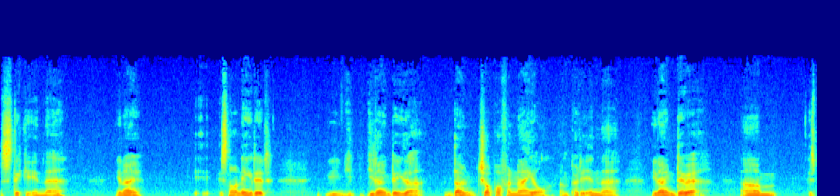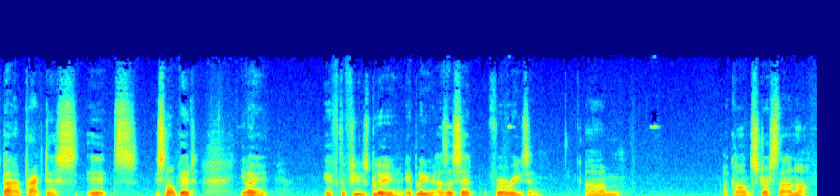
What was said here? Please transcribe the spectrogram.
stick it in there. You know, it's not needed. You, you, don't do that. Don't chop off a nail and put it in there. You don't do it. Um, it's bad practice. It's it's not good. You know, if the fuse blew, it blew, as I said, for a reason. Um, I can't stress that enough.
